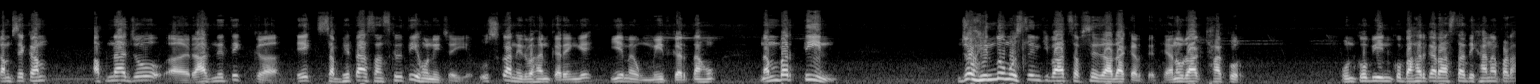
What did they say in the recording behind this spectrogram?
कम से कम अपना जो राजनीतिक एक सभ्यता संस्कृति होनी चाहिए, उसका निर्वहन करेंगे, ये मैं उम्मीद करता हूँ। नंबर तीन जो हिंदू मुस्लिम की बात सबसे ज़्यादा करते थे अनुराग ठाकुर उनको भी इनको बाहर का रास्ता दिखाना पड़ा।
